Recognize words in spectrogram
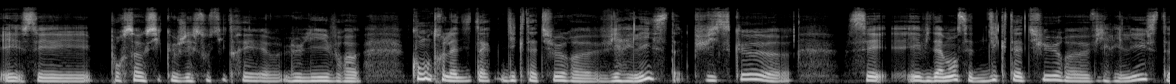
et c'est pour ça aussi que j'ai sous-titré euh, le livre Contre la dictature viriliste, puisque c'est évidemment cette dictature viriliste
